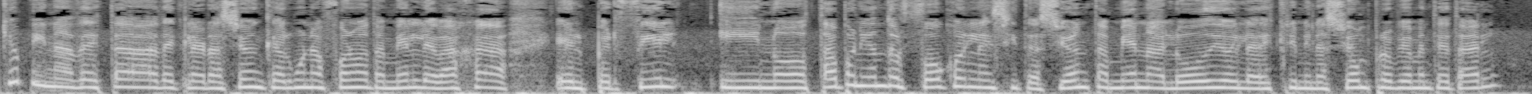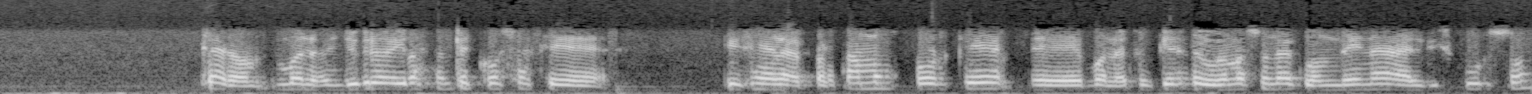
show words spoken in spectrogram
¿Qué opinas de esta declaración que de alguna forma también le baja el perfil y nos está poniendo el foco en la incitación también al odio y la discriminación propiamente tal? Claro, bueno, yo creo que hay bastantes cosas que Sí, señalar, partamos porque, eh, bueno, efectivamente el una condena al discurso,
